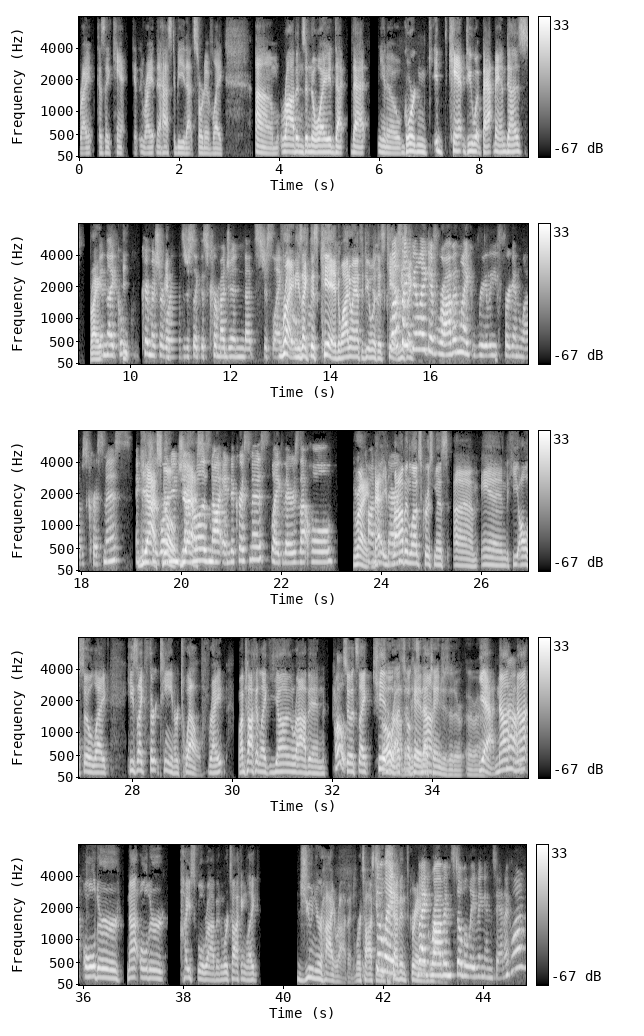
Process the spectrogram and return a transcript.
right? Because they can't get right? There has to be that sort of like um robin's annoyed that that you know gordon it can't do what batman does right And like It- Commissioner Gordon's just like this curmudgeon that's just like right and he's like this kid why do i have to deal with this kid Plus, he's I like feel like if Robin like really friggin' loves Christmas and Commissioner Yes, Gordon no, in general yes. is not into Christmas, like there's that whole right conflict Bat- there. robin loves christmas um and he also like he's like 13 or 12 right i'm talking like young robin oh so it's like kid oh, robin. that's okay. It's that not- changes it around. Yeah, not Oh. not older, not older high school Robin. We're talking like junior high Robin. We're talking So, like- seventh grade. like Robin still believing in Santa Claus,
